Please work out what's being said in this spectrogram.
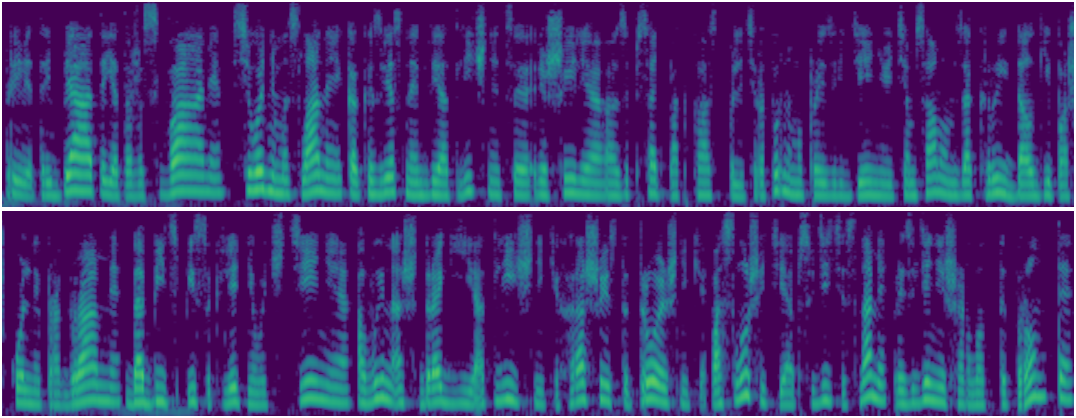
Привет, ребята, я тоже с вами. Сегодня мы с Ланой, как известные две отличницы, решили а, записать подкаст по литературному произведению и тем самым закрыть долги по школьной программе, добить список летнего чтения. А вы, наши дорогие отличники, хорошисты, троечники, послушайте и обсудите с нами произведение Шарлотты Бронте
